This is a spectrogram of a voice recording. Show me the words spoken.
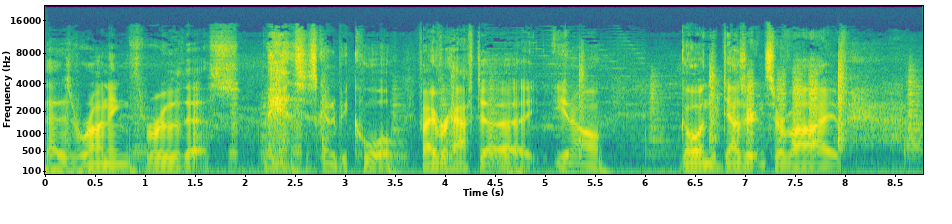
that is running through this. Man, this is gonna be cool. If I ever have to, you know, go in the desert and survive, I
